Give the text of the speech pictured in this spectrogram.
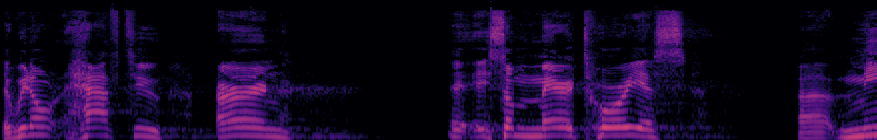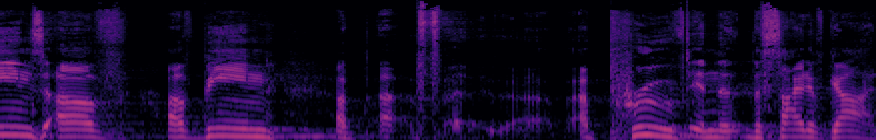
that we don't have to earn some meritorious uh, means of, of being uh, uh, approved in the, the sight of God.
